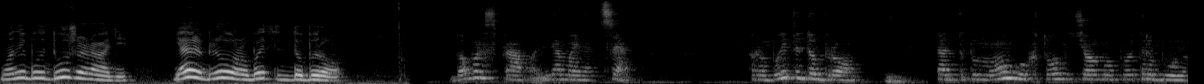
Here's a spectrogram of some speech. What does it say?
вони будуть дуже раді. Я люблю робити добро. Добра справа для мене це робити добро та допомогу, хто в цьому потребує.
